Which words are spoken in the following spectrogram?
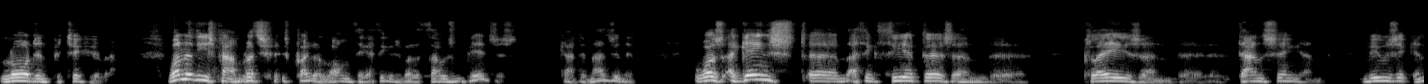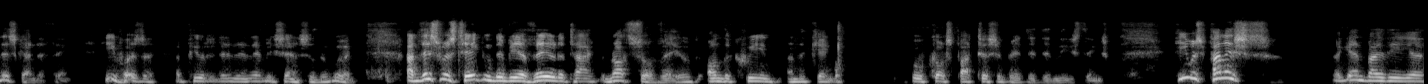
Laud in particular. One of these pamphlets is quite a long thing. I think it was about a thousand pages. Can't imagine it. Was against, um, I think, theatres and uh, plays and uh, dancing and music and this kind of thing. He was a, a, Puritan in every sense of the word. And this was taken to be a veiled attack, not so veiled, on the Queen and the King, who, of course, participated in these things. He was punished, again, by the uh,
